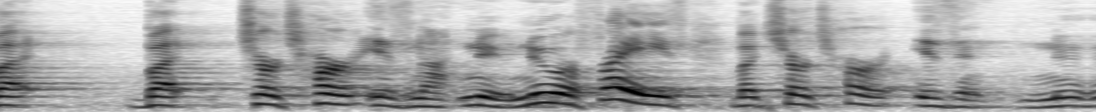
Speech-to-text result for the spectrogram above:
but, but church hurt is not new. Newer phrase, but church hurt isn't new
